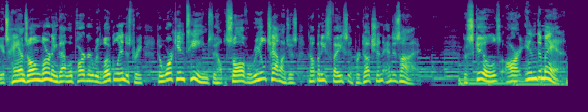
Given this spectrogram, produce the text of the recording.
It's hands on learning that will partner with local industry to work in teams to help solve real challenges companies face in production and design. The skills are in demand.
